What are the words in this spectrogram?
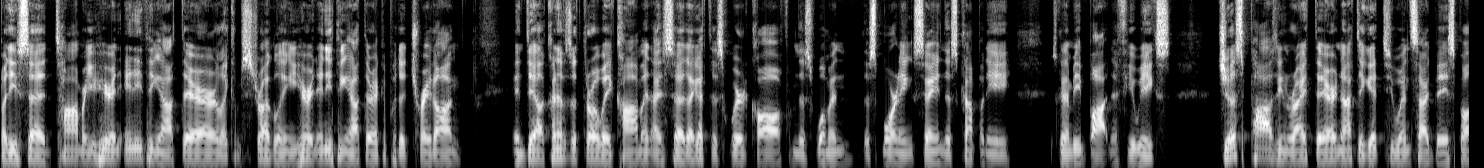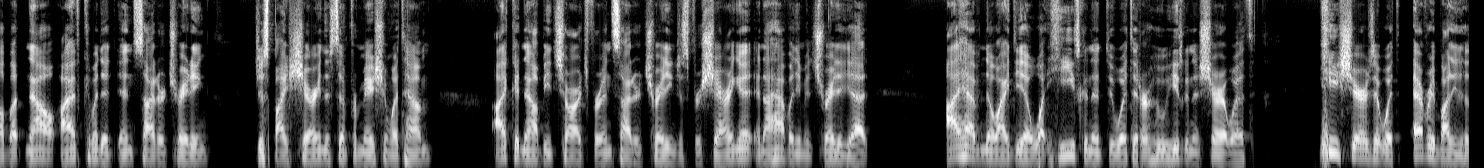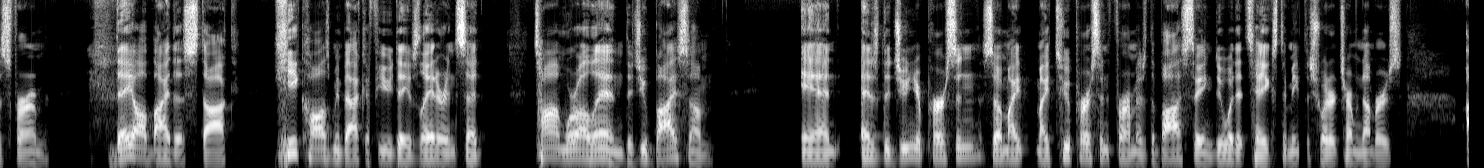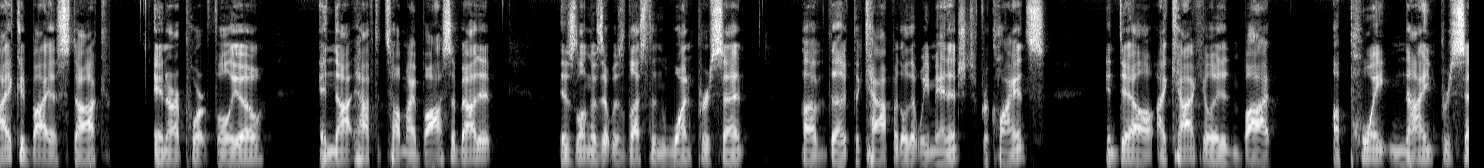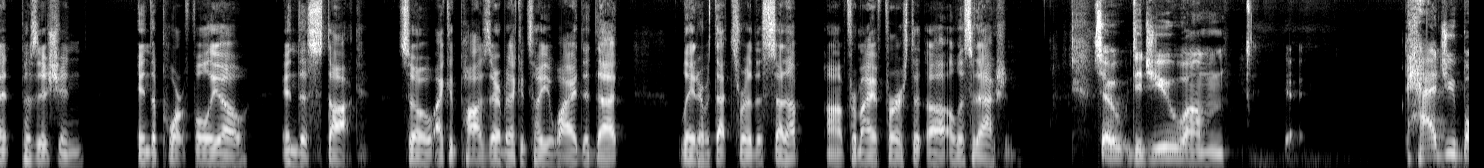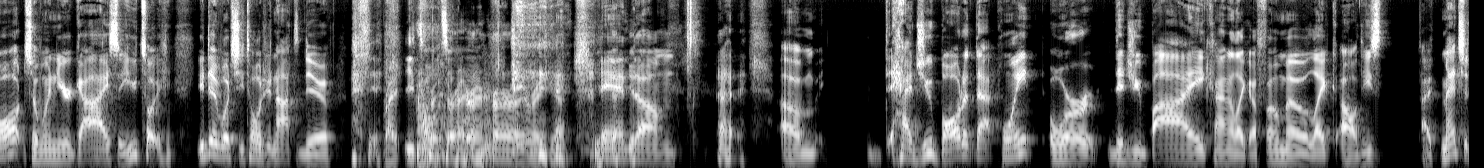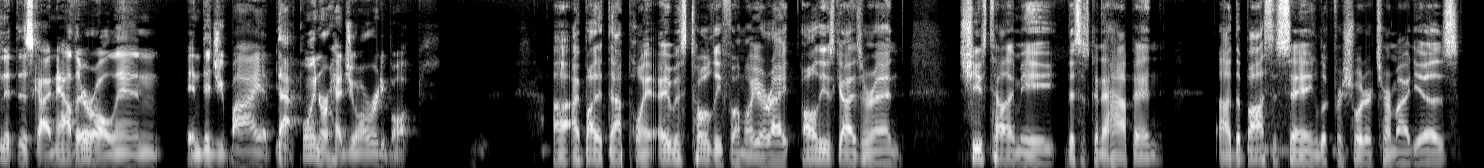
But he said, Tom, are you hearing anything out there? Like I'm struggling. You hearing anything out there I could put a trade on? And Dale, kind of as a throwaway comment, I said, I got this weird call from this woman this morning saying this company is going to be bought in a few weeks. Just pausing right there, not to get too inside baseball, but now I've committed insider trading just by sharing this information with him. I could now be charged for insider trading just for sharing it, and I haven't even traded yet. I have no idea what he's going to do with it or who he's going to share it with. He shares it with everybody in this firm. They all buy this stock. He calls me back a few days later and said, Tom, we're all in. Did you buy some? And as the junior person, so my my two person firm as the boss saying, do what it takes to meet the shorter term numbers. I could buy a stock in our portfolio and not have to tell my boss about it as long as it was less than 1% of the, the capital that we managed for clients. In Dale, I calculated and bought a 0.9% position in the portfolio in this stock. So I could pause there, but I could tell you why I did that later. But that's sort of the setup uh, for my first uh, illicit action. So did you um had you bought so when your guy so you told you did what she told you not to do right you told her right, right, right, right, yeah. and um um had you bought at that point or did you buy kind of like a fomo like oh these i mentioned it to this guy now they're all in and did you buy at yeah. that point or had you already bought uh, i bought at that point it was totally fomo you're right all these guys are in she's telling me this is going to happen uh, the boss is saying, look for shorter term ideas.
